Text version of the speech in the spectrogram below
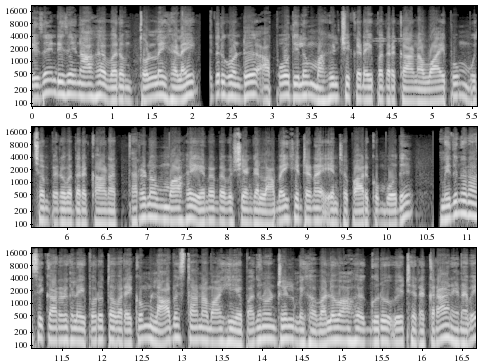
டிசைன் டிசைனாக வரும் தொல்லைகளை கொண்டு அப்போதிலும் மகிழ்ச்சி கிடைப்பதற்கான வாய்ப்பும் உச்சம் பெறுவதற்கான தருணமுமாக இணைந்த விஷயங்கள் அமைகின்றன என்று பார்க்கும்போது மிதுன ராசிக்காரர்களை பொறுத்தவரைக்கும் லாபஸ்தானமாகிய பதினொன்றில் மிக வலுவாக குரு வீற்றிருக்கிறார். எனவே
